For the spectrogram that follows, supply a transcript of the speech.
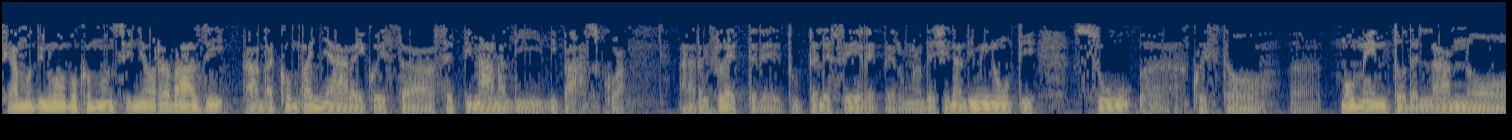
siamo di nuovo con Monsignor Ravasi ad accompagnare questa settimana di, di, Pasqua, a riflettere tutte le sere per una decina di minuti su uh, questo uh, momento dell'anno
